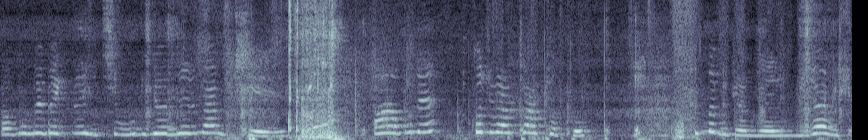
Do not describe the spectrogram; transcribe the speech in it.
Ben bu bebekler için bunu göndermem ki. Aa bu ne? Kocaman kar topu. Şunu da bir gönderelim. Güzelmiş.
